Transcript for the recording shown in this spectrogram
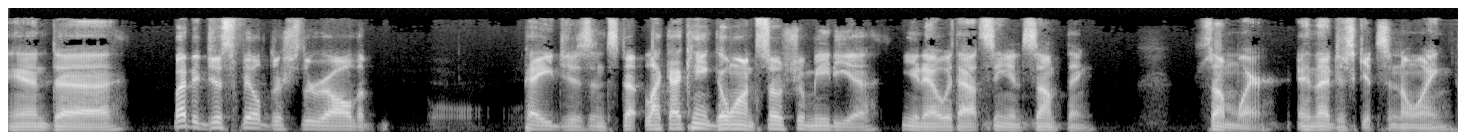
And uh but it just filters through all the pages and stuff. Like i can't go on social media you know without seeing something somewhere. And that just gets annoying.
